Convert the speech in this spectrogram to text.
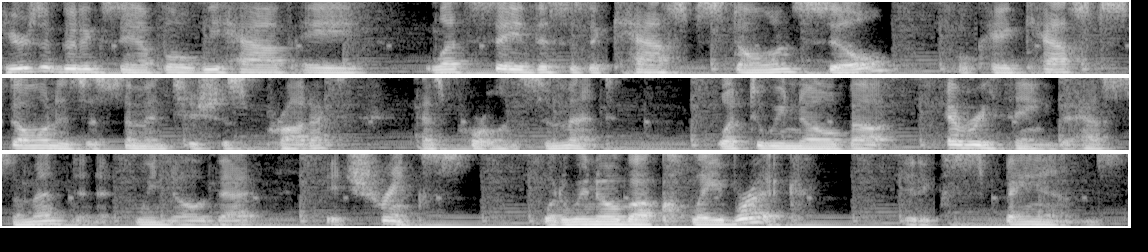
Here's a good example. We have a let's say this is a cast stone sill. Okay, cast stone is a cementitious product, has Portland cement. What do we know about everything that has cement in it? We know that it shrinks. What do we know about clay brick? It expands.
